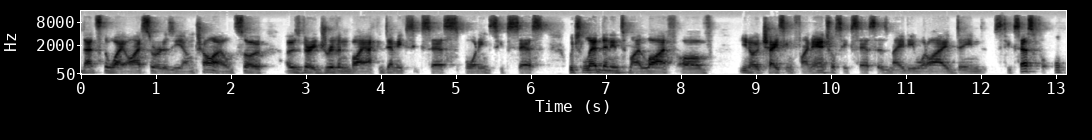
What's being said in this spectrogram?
that's the way I saw it as a young child. So I was very driven by academic success, sporting success, which led then into my life of you know, chasing financial success as maybe what I deemed successful.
